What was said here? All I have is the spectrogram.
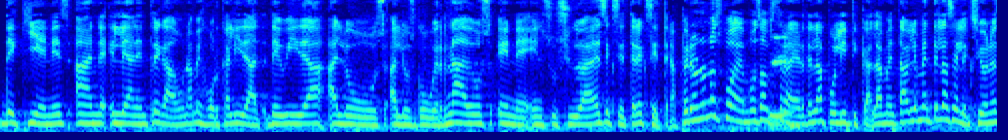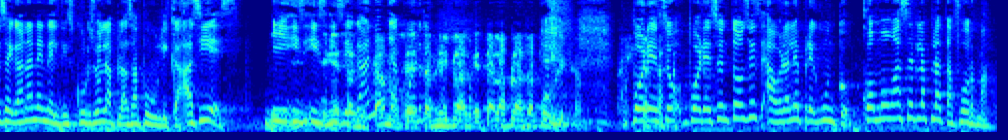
de quienes han, le han entregado una mejor calidad de vida a los, a los gobernados en, en sus ciudades, etcétera, etcétera. Pero no nos podemos abstraer de la política. Lamentablemente las elecciones se ganan en el discurso en la plaza pública. Así es. Y, y- y- se ganan de acuerdo. Esta es, mi plaza- esta es la plaza pública. Por eso, por eso entonces, ahora le pregunto, ¿cómo va a ser la plataforma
